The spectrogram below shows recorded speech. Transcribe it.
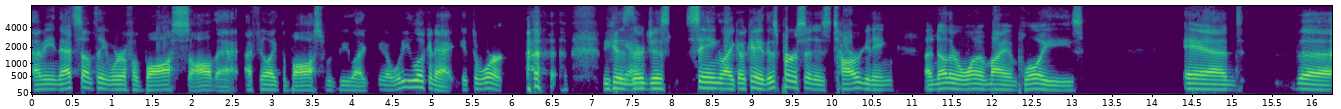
I mean, that's something where if a boss saw that, I feel like the boss would be like, you know, what are you looking at? Get to work. because yeah. they're just seeing like, okay, this person is targeting another one of my employees, and the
